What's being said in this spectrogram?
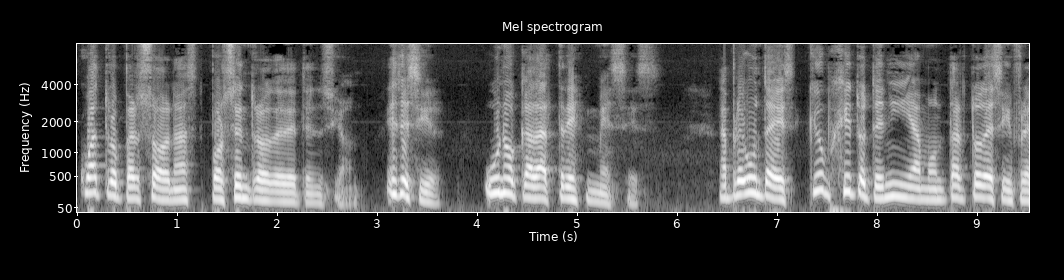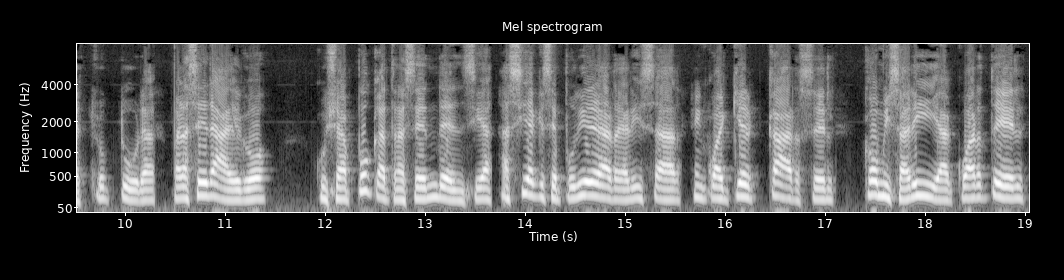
cuatro personas por centro de detención. Es decir, uno cada tres meses. La pregunta es, ¿qué objeto tenía montar toda esa infraestructura para hacer algo cuya poca trascendencia hacía que se pudiera realizar en cualquier cárcel, comisaría, cuartel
